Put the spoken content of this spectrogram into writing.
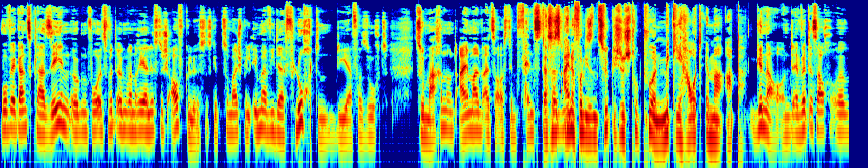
wo wir ganz klar sehen, irgendwo, es wird irgendwann realistisch aufgelöst. Es gibt zum Beispiel immer wieder Fluchten, die er versucht zu machen und einmal, als er aus dem Fenster. Das versucht, ist eine von diesen zyklischen Strukturen. Mickey haut immer ab. Genau. Und er wird es auch äh,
